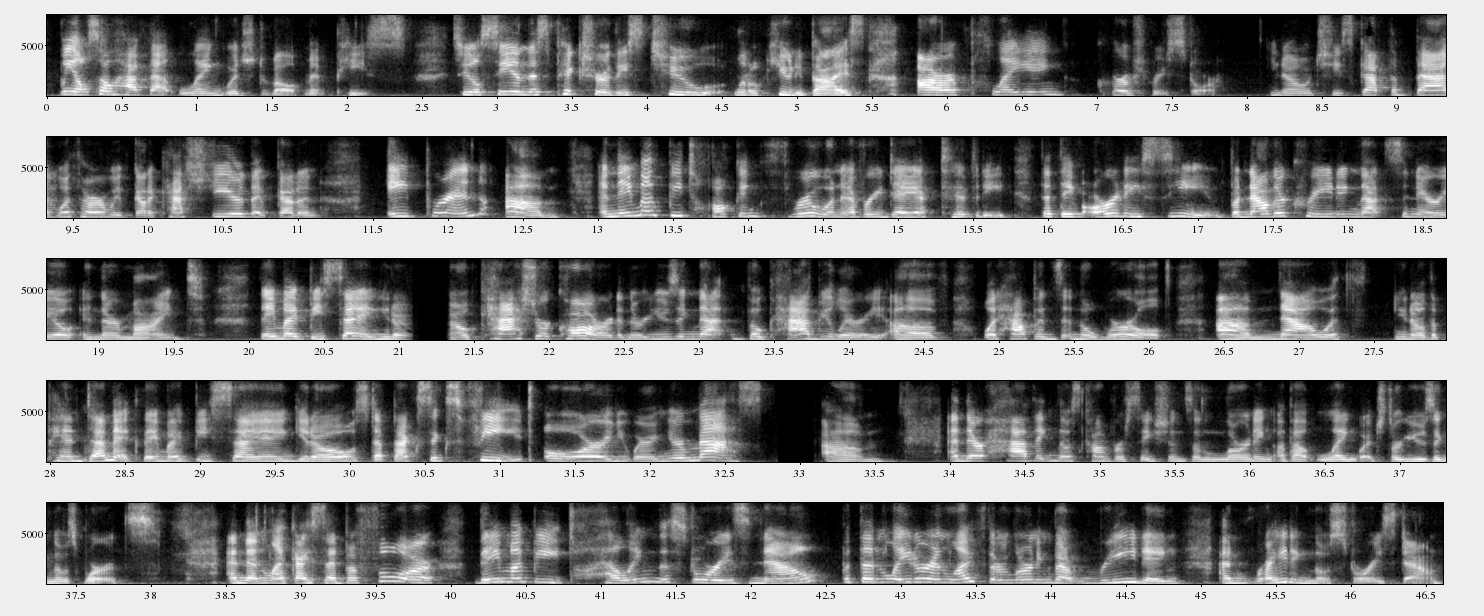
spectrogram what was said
We also have that language development piece. So you'll see in this picture, these two little cutie pies are playing grocery store. You know, she's got the bag with her. We've got a cashier. They've got an apron. Um, and they might be talking through an everyday activity that they've already seen, but now they're creating that scenario in their mind. They might be saying, you know, know, cash or card, and they're using that vocabulary of what happens in the world. Um, now with you know the pandemic, they might be saying, you know, step back six feet, or are you wearing your mask? Um, and they're having those conversations and learning about language. They're using those words. And then, like I said before, they might be telling the stories now, but then later in life, they're learning about reading and writing those stories down.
